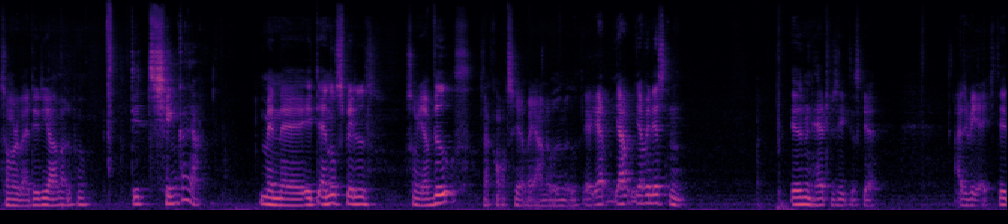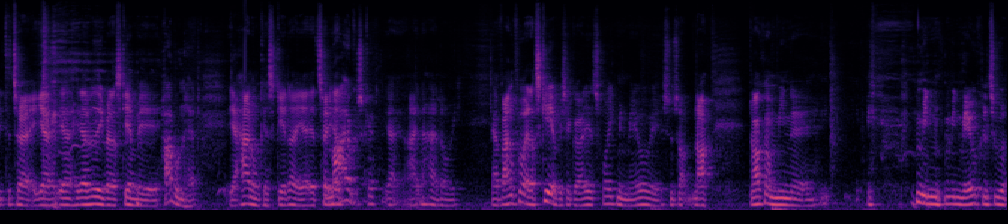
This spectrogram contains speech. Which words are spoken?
Så må det være det, de arbejder på. Det tænker jeg. Men øh, et andet spil, som jeg ved, der kommer til at være noget med. Jeg, jeg, jeg, jeg vil næsten æde min hat, hvis ikke det sker. Nej, det ved jeg ikke. Det, det tør jeg ikke. Jeg, jeg, jeg ved ikke, hvad der sker med... Har du en hat? Jeg har nogle kasketter. Jeg, jeg tør, En jeg, Mario-kasket? jeg, nej, det har jeg dog ikke. Jeg er bange for, hvad der sker, hvis jeg gør det. Jeg tror ikke, min mave vil synes om. Nå, nok om min, øh, min, min mavekultur.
